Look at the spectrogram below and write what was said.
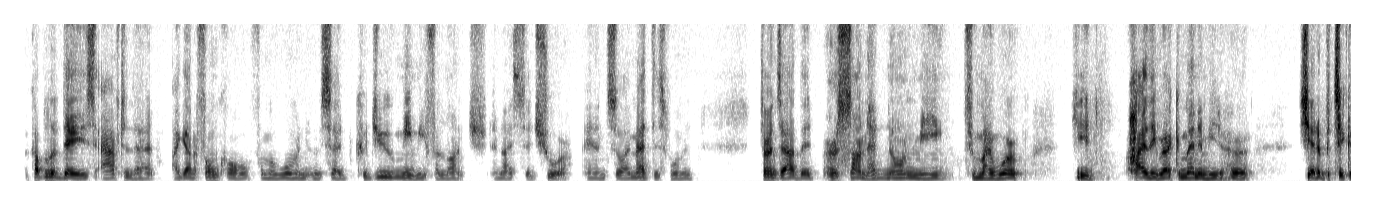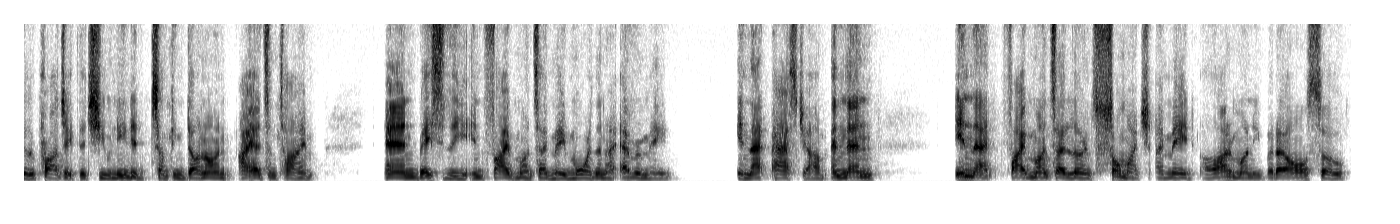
a couple of days after that, I got a phone call from a woman who said, "Could you meet me for lunch?" And I said, "Sure." And so I met this woman. Turns out that her son had known me through my work. He had highly recommended me to her. She had a particular project that she needed something done on. I had some time and basically, in five months, I made more than I ever made in that past job. And then in that five months, I learned so much. I made a lot of money, but I also,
